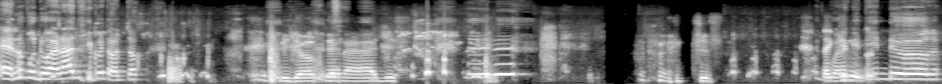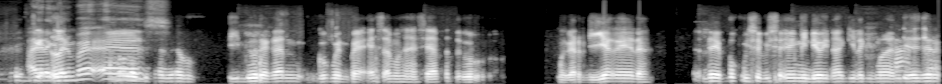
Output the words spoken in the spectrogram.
Eh lu berduaan aja gue cocok. Di Jogja najis. Najis. Lagi tidur. Ayo lagi main Lagi- Aku lagi PS. tidur ya kan. Gue main PS sama siapa tuh. Magar dia kayak dah. Depok bisa-bisanya videoin lagi lagi mandi aja.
